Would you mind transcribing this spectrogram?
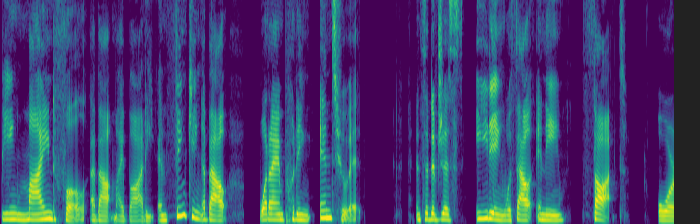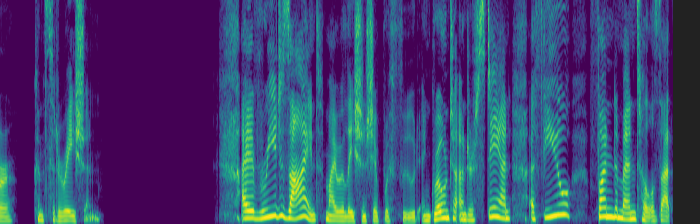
being mindful about my body and thinking about what I am putting into it instead of just eating without any thought or consideration. I have redesigned my relationship with food and grown to understand a few fundamentals that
